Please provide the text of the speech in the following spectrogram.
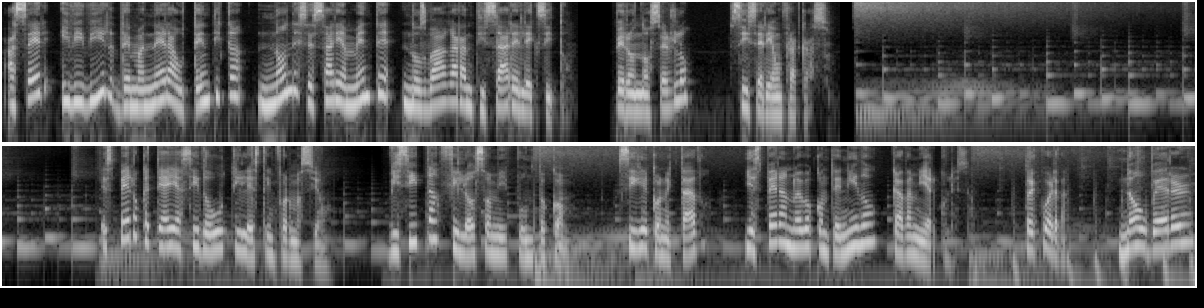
Hacer y vivir de manera auténtica no necesariamente nos va a garantizar el éxito, pero no serlo sí sería un fracaso. Espero que te haya sido útil esta información. Visita philosophy.com. Sigue conectado y espera nuevo contenido cada miércoles. Recuerda, know better,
